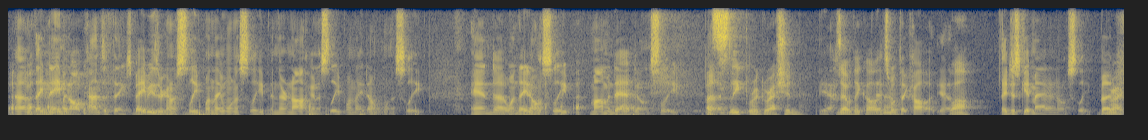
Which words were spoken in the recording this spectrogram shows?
Um, they name it all kinds of things. Babies are going to sleep when they want to sleep, and they're not going to sleep when they don't want to sleep. And uh, when they don't sleep, mom and dad don't sleep. A But sleep regression? yeah, Is that what they call it? That's now? what they call it. Yeah. Wow. They just get mad and don't sleep. But Right.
